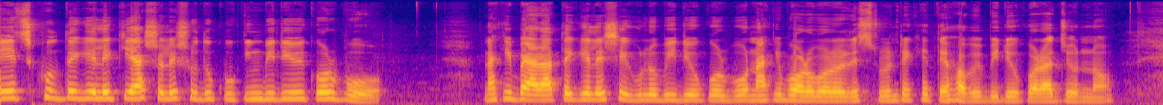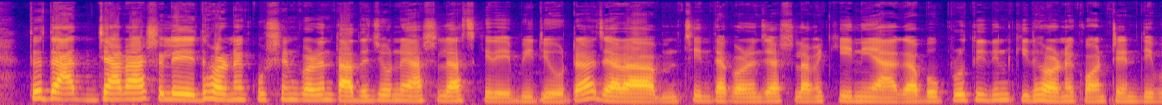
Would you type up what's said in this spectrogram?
পেজ খুলতে গেলে কি আসলে শুধু কুকিং ভিডিওই করব? নাকি বেড়াতে গেলে সেগুলো ভিডিও করব, নাকি বড় বড় রেস্টুরেন্টে খেতে হবে ভিডিও করার জন্য? তো যারা আসলে এই ধরনের কোশ্চেন করেন, তাদের জন্য আসলে আজকের এই ভিডিওটা যারা চিন্তা করেন যে আসলে আমি কী নিয়ে আগাবো, প্রতিদিন কী ধরনের কন্টেন্ট দিব,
